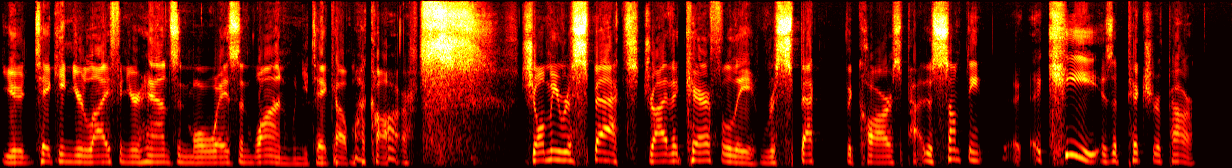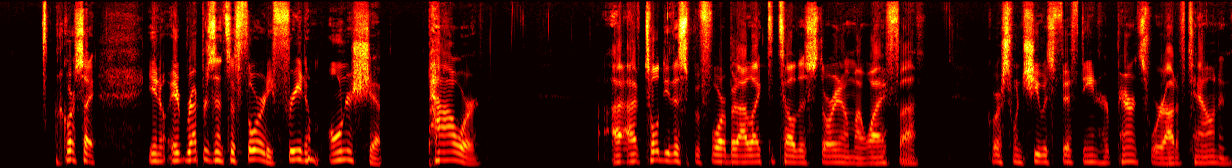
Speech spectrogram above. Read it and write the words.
you're taking your life in your hands in more ways than one when you take out my car. Show me respect. Drive it carefully. Respect the car's power. There's something, a key is a picture of power. Of course, I, you know, it represents authority, freedom, ownership, power. I, have told you this before, but I like to tell this story on my wife. Uh, course, when she was 15, her parents were out of town, and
